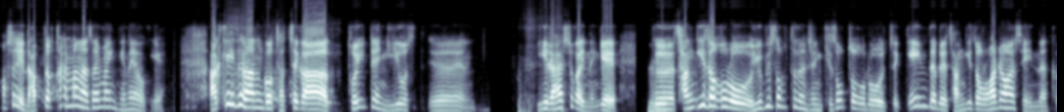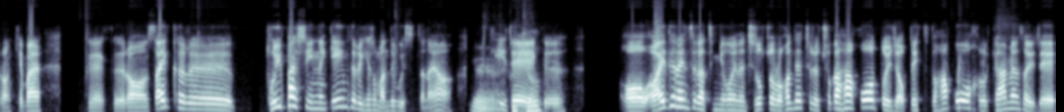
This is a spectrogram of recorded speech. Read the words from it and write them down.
확실히 납득할 만한 설명이긴 해요, 그게. 아케이드라는 것 자체가 도입된 이유는 이해를 할 수가 있는 게, 그 장기적으로, 유비소프트는 지금 지속적으로 이제 게임들을 장기적으로 활용할 수 있는 그런 개발, 그, 그런 사이클을 도입할 수 있는 게임들을 계속 만들고 있었잖아요. 네. 특히 이제 그쵸. 그, 어, 와일드랜즈 같은 경우에는 지속적으로 컨텐츠를 추가하고 또 이제 업데이트도 하고 그렇게 하면서 이제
